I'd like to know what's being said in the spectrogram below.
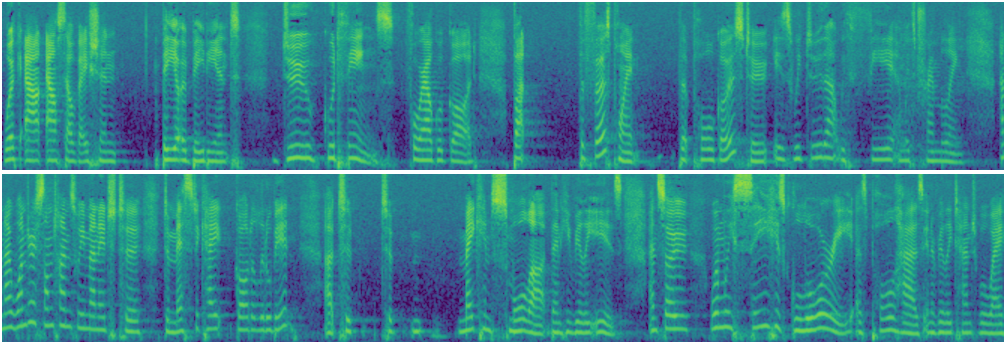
work out our salvation, be obedient, do good things for our good God. But the first point that Paul goes to is we do that with fear and with trembling. And I wonder if sometimes we manage to domesticate God a little bit, uh, to, to make him smaller than he really is. And so when we see his glory, as Paul has in a really tangible way,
